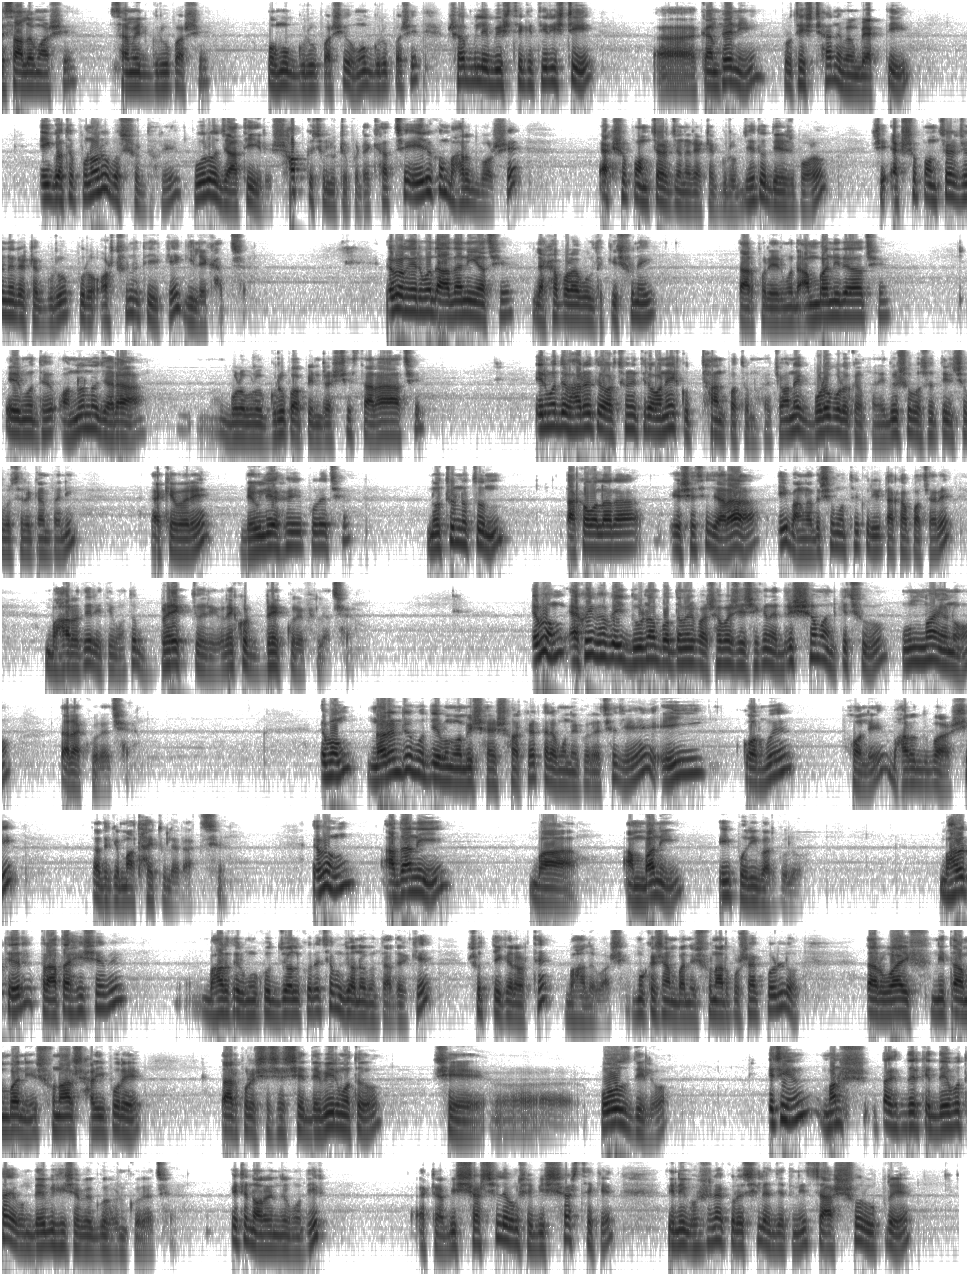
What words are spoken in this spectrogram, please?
এস আলম আসে সামিট গ্রুপ আসে, অমুক গ্রুপ আসে, অমুক গ্রুপ আসে, সব মিলিয়ে বিশ থেকে তিরিশটি কোম্পানি প্রতিষ্ঠান এবং ব্যক্তি এই গত পনেরো বছর ধরে পুরো জাতির সব কিছু লুটেপুটে খাচ্ছে। এইরকম ভারতবর্ষে একশো পঞ্চাশ জনের একটা গ্রুপ যেহেতু দেশ বড়, সে একশো পঞ্চাশ জনের একটা গ্রুপ পুরো অর্থনীতিকে গিলে খাচ্ছে। এবং এর মধ্যে আদানি আছে, লেখাপড়া বলতে কিছু নেই। তারপরে এর মধ্যে আম্বানিরা আছে। এর মধ্যে অন্যান্য যারা বড় বড় গ্রুপ অফ ইন্ডাস্ট্রিজ তারা আছে। এর মধ্যে ভারতীয় অর্থনীতির অনেক উত্থান পতন হয়েছে। অনেক বড় বড় কোম্পানি দুশো বছর, তিনশো বছরের কোম্পানি একেবারে দেউলিয়া হয়ে পড়েছে। নতুন নতুন টাকাওয়ালারা এসেছে যারা এই বাংলাদেশের মধ্যে করে টাকা পাচারে ভারতের রীতিমতো ব্রেক তৈরি রেকর্ড ব্রেক করে ফেলেছে। এবং একইভাবে এই দুর্নাম বদনামের পাশাপাশি সেখানে দৃশ্যমান কিছু উন্নয়নও তারা করেছে। এবং নরেন্দ্র মোদী এবং অমিত শাহের সরকার তারা মনে করেছে যে এই কর্মের ফলে ভারতবাসী তাদেরকে মাথায় তুলে রাখছে। এবং আদানি বা আম্বানি পরিবারগুলো। ভারতের ত্রাতা হিসেবে ভারতের মুখ উজ্জ্বল করেছে এবং জনগণ তাদেরকে সত্যিকার অর্থে ভালোবাসে। মুকেশ আম্বানি সোনার পোশাক পরলো, তার ওয়াইফ নিতা আম্বানি সোনার শাড়ি পরে তারপরে শেষে সে দেবীর মতো সে পোজ দিল। এটি মানুষ তাদেরকে দেবতা এবং দেবী হিসেবে গ্রহণ করেছে। এটা নরেন্দ্র মোদীর একটা বিশ্বাস ছিল এবং সেই বিশ্বাস থেকে তিনি ঘোষণা করেছিলেন যে তিনি চারশোর উপরে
